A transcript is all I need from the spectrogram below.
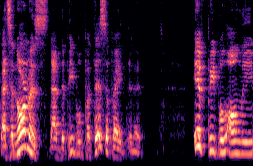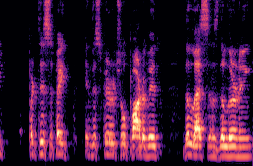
that's enormous that the people participate in it. If people only participate in the spiritual part of it, the lessons, the learning,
